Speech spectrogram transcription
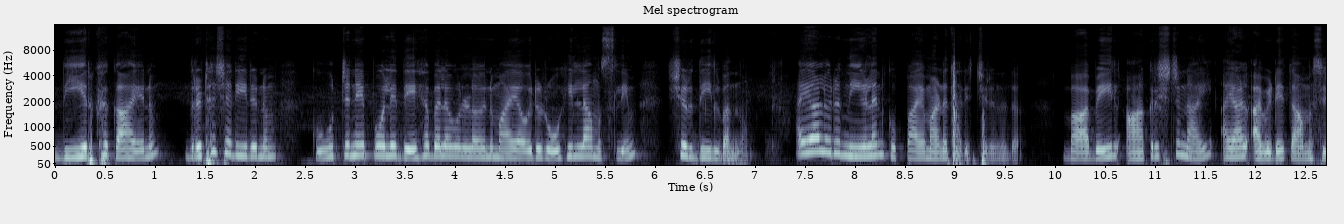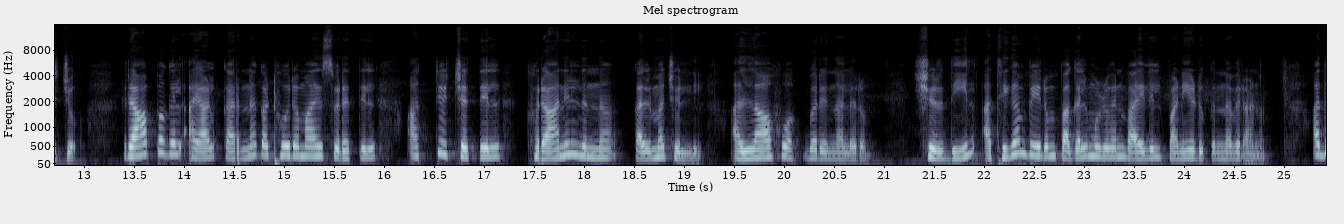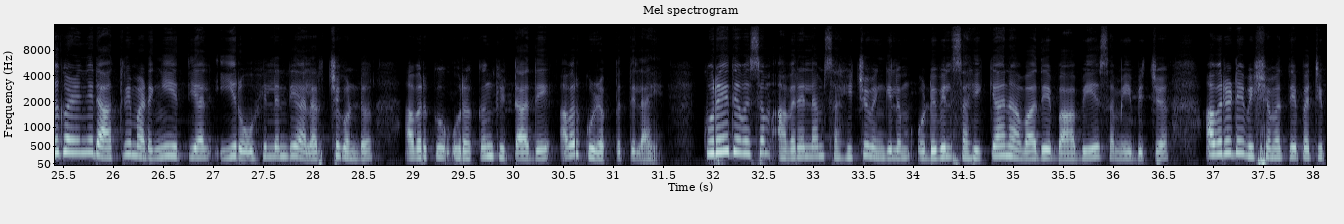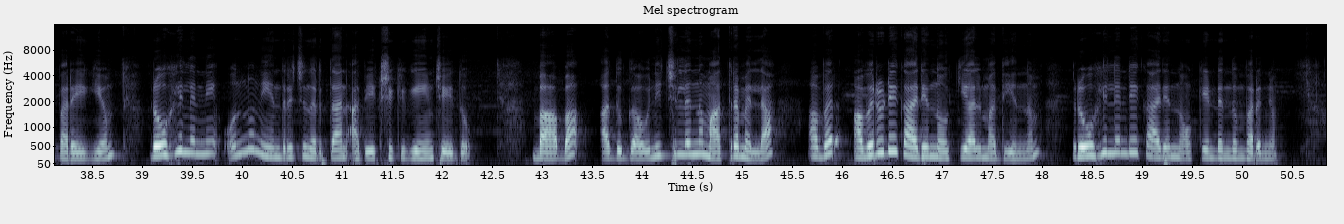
ദീർഘകായനും ദൃഢശരീരനും കൂറ്റനെ പോലെ ദേഹബലമുള്ളവനുമായ ഒരു റോഹില്ല മുസ്ലിം ഷിർദിയിൽ വന്നു. അയാൾ ഒരു നീളൻ കുപ്പായമാണ് ധരിച്ചിരുന്നത്. ബാബയിൽ ആകൃഷ്ടനായി അയാൾ അവിടെ താമസിച്ചു. രാപ്പകൽ അയാൾ കർണകഠോരമായ സ്വരത്തിൽ അത്യുച്ചത്തിൽ ഖുറാനിൽ നിന്ന് കൽമ ചൊല്ലി അല്ലാഹു അക്ബർ എന്നലറും ഷിർദിയിൽ അധികം പേരും പകൽ മുഴുവൻ വയലിൽ പണിയെടുക്കുന്നവരാണ്. അത് കഴിഞ്ഞ് രാത്രി മടങ്ങിയെത്തിയാൽ ഈ റോഹില്ലന്റെ അലർച്ച കൊണ്ട് അവർക്ക് ഉറക്കം കിട്ടാതെ അവർ കുഴപ്പത്തിലായി. കുറേ ദിവസം അവരെല്ലാം സഹിച്ചുവെങ്കിലും ഒടുവിൽ സഹിക്കാനാവാതെ ബാബിയെ സമീപിച്ച് അവരുടെ വിഷമത്തെപ്പറ്റി പറയുകയും റോഹില്ലനെ ഒന്നു നിയന്ത്രിച്ചു നിർത്താൻ അപേക്ഷിക്കുകയും ചെയ്തു. ബാബ അത് ഗൗനിച്ചില്ലെന്ന് മാത്രമല്ല അവർ അവരുടെ കാര്യം നോക്കിയാൽ മതിയെന്നും റോഹില്ലന്റെ കാര്യം നോക്കേണ്ടെന്നും പറഞ്ഞു.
